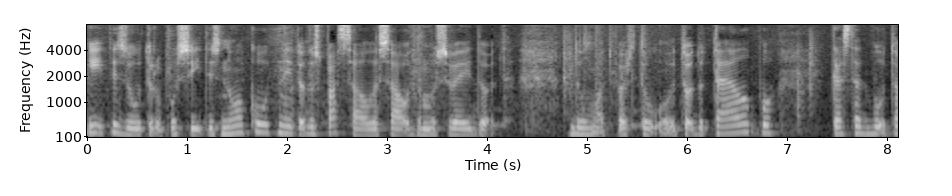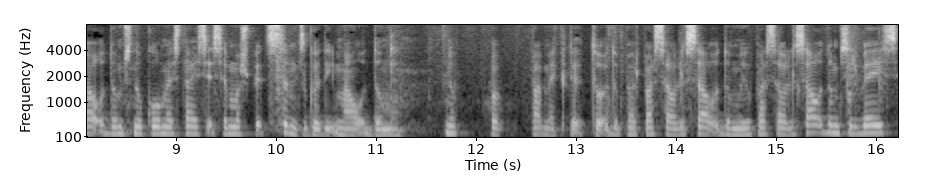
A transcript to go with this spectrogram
īt iz otru pusīti, iz nokūtnī, tad uz pasaules audumus veidot, domāt par to, tādu telpu, kas tad būtu audums, nu, ko mēs taisīsim už pēc simts gadiem audumu. Nu, pa, pameklēt tādu par pasaules audumu, jo pasaules audums ir bijis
